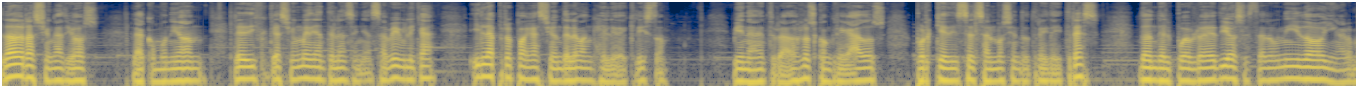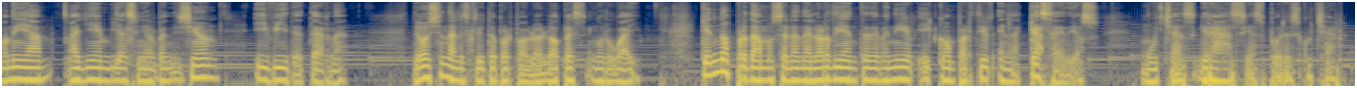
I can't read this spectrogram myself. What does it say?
la adoración a Dios, la comunión, la edificación mediante la enseñanza bíblica y la propagación del Evangelio de Cristo. Bienaventurados los congregados, porque dice el Salmo 133, donde el pueblo de Dios está reunido y en armonía, allí envía el Señor bendición y vida eterna. Devocional escrito por Pablo López en Uruguay que no perdamos el anhelo ardiente de venir y compartir en la casa de Dios. Muchas gracias por escuchar.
